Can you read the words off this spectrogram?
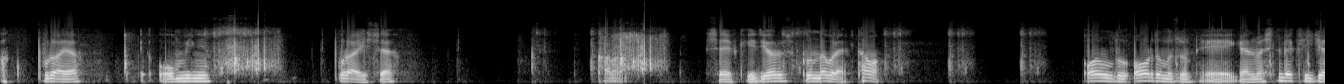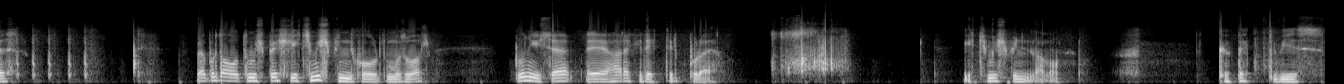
bak buraya 10.000'in buraya ise kalan sevk ediyoruz. Bunu da buraya. Tamam. Oldu, ordumuzun e, gelmesini bekleyeceğiz. Ve burada 65-70 binlik ordumuz var. Bunu ise e, hareket ettirip buraya. 70 bin lan Köpek gibiyiz.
